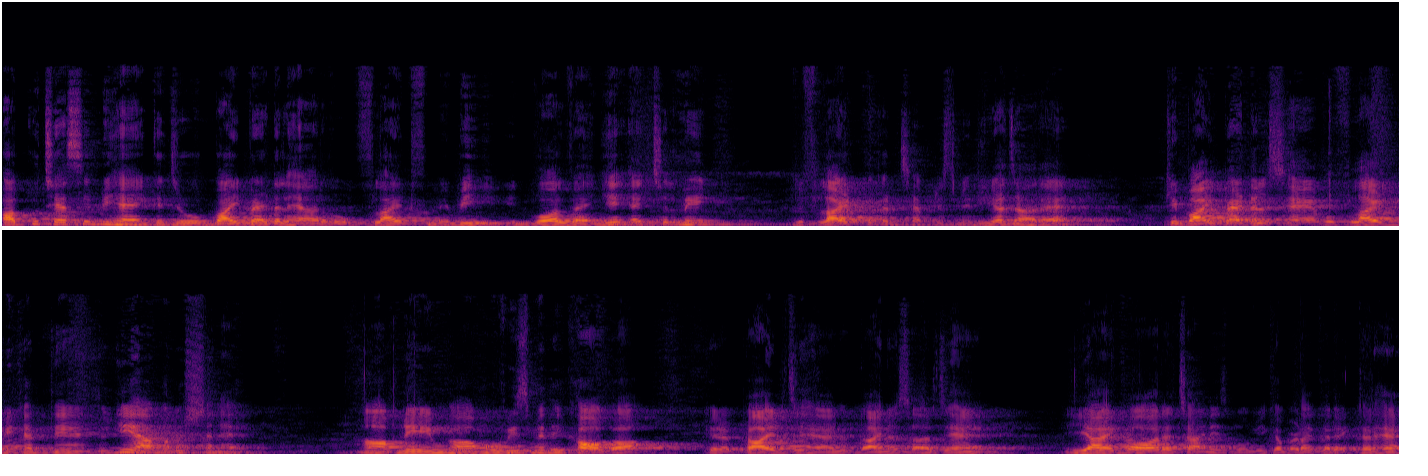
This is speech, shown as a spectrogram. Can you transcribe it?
अब कुछ ऐसे भी हैं कि जो बाई पैडल हैं और वो फ़्लाइट में भी इन्वॉल्व है। ये एक्चुअल में जो फ़्लाइट का कंसेप्ट इसमें दिया जा रहा है कि बाई पैडल्स हैं, वो फ़्लाइट भी करते हैं तो ये एवोल्यूशन है। आपने मूवीज़ में देखा होगा कि रेप्टाइल जो हैं डायनासोर जो हैं, या एक और चाइनीज़ मूवी का बड़ा करेक्टर है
